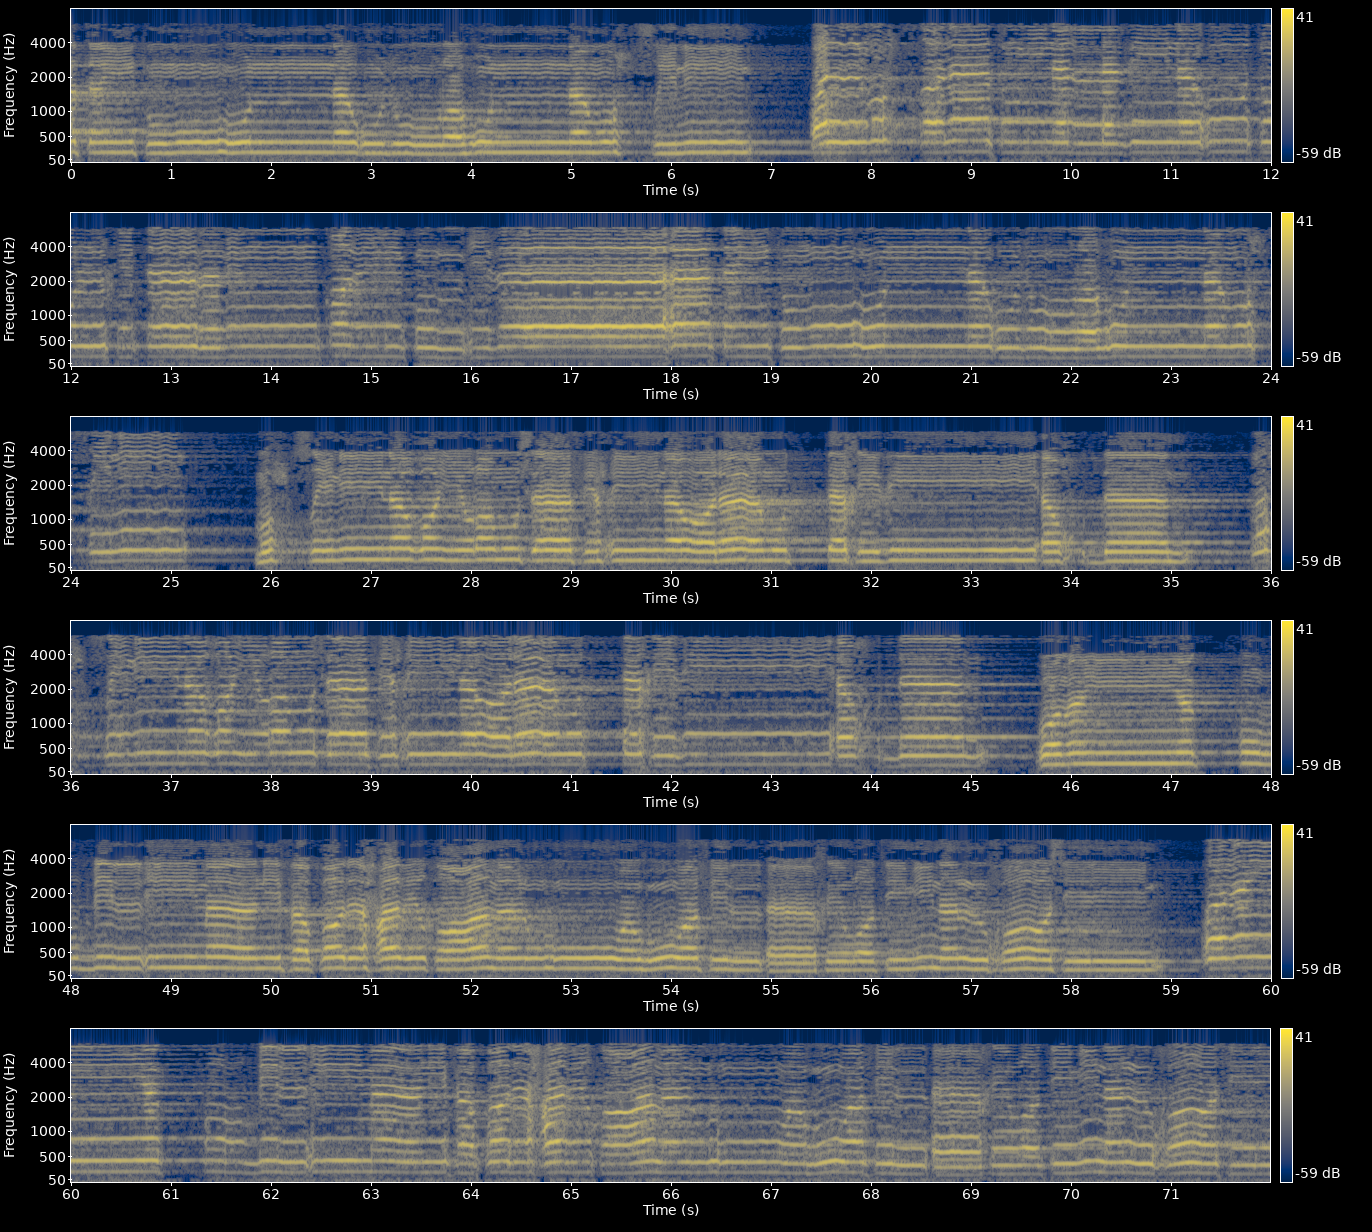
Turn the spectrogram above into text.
آتيتموهن أجورهن محصنين. والمحصنات من الذين غير مسافحين ولا متخذي أخدان. محصنين غير مسافحين ولا متخذي أخدان. ومن يكون يكفر بالإيمان فقد حبط عمله وهو في الآخرة من الخاسرين ومن يكفر بالإيمان فقد حبط عمله وهو في الآخرة من الخاسرين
